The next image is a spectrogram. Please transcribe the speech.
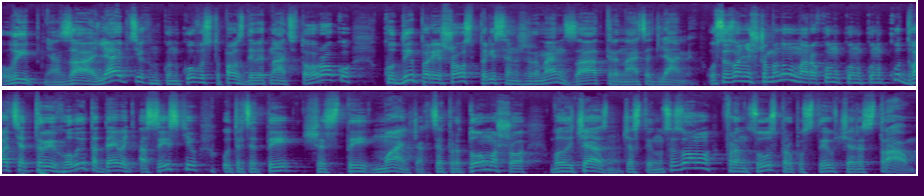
липня. За Ляйпціг Нкунку виступав з 19-го року, куди перейшов з Парі Сен-Жермен за 13 лямів. У сезоні, що минув, на рахунку Нкунку 23 голи та 9 асистів у 36 матчах. Це при тому, що величезну частину сезону француз пропустив через травму.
